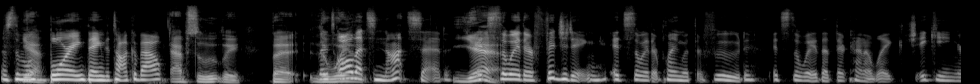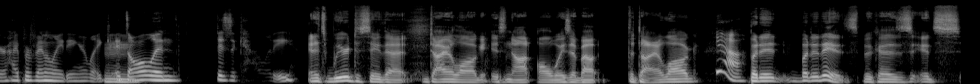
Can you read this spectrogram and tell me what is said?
That's the Yeah. most boring thing to talk about. Absolutely. But the That's way all that's not said. Yeah. It's the way they're fidgeting. It's the way they're playing with their food. It's the way that they're kind of like shaking or hyperventilating or like it's Mhm. all in physicality. and it's weird to say that dialogue is not always about the dialogue, Yeah. but it but it is because it's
